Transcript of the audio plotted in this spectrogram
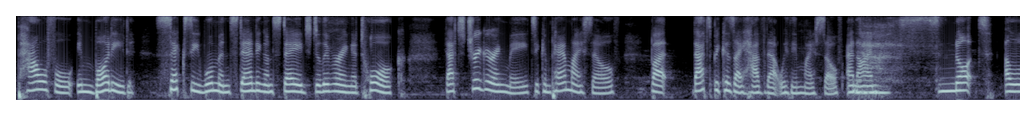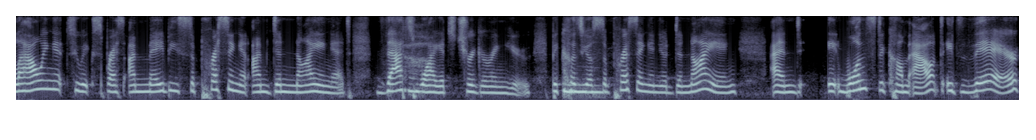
powerful embodied sexy woman standing on stage delivering a talk that's triggering me to compare myself but that's because i have that within myself and yes. i'm not allowing it to express i'm maybe suppressing it i'm denying it that's why it's triggering you because mm. you're suppressing and you're denying and it wants to come out. It's there,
